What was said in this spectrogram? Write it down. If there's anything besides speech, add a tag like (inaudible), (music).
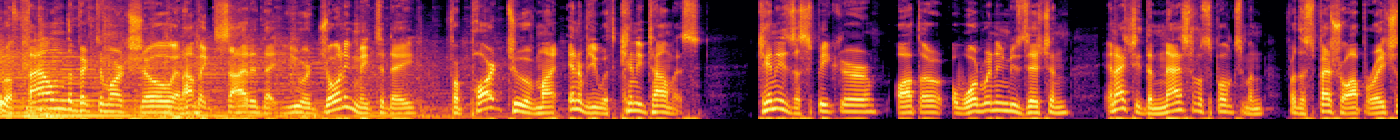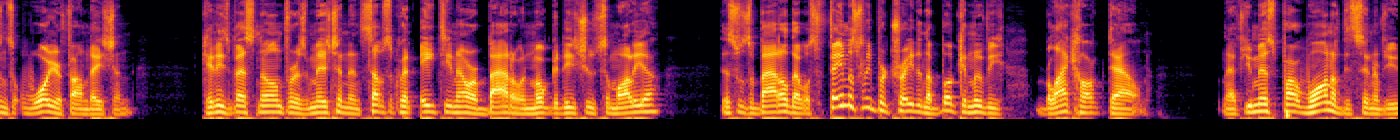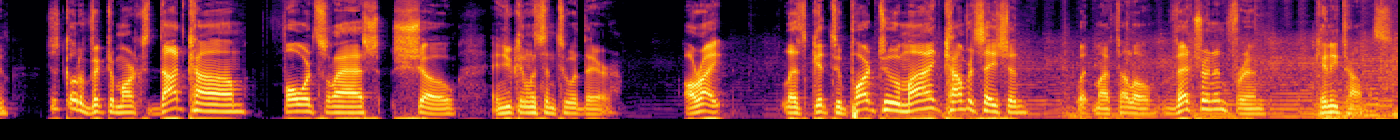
You have found the Victor Marx Show, and I'm excited that you are joining me today for part two of my interview with Keni Thomas. Keni is a speaker, author, award winning musician, and actually the national spokesman for the Special Operations Warrior Foundation. Keni's best known for his mission and subsequent 18 hour battle in Mogadishu, Somalia. This was a battle that was famously portrayed in the book and movie Black Hawk Down. Now, if you missed part one of this interview, just go to victormarx.com forward slash show and you can listen to it there. All right, let's get to part two of my conversation with my fellow veteran and friend, Keni Thomas.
